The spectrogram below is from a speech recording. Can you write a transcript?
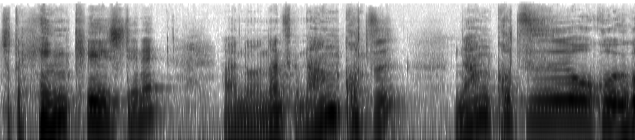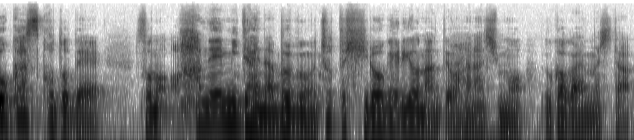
ちょっと変形してねあのなんですか軟骨？軟骨をこう動かすことでその羽みたいな部分をちょっと広げるよなんてお話も伺いました。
